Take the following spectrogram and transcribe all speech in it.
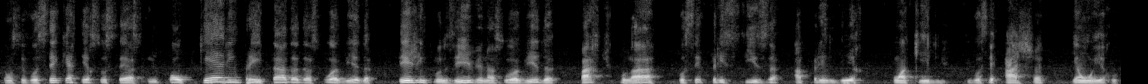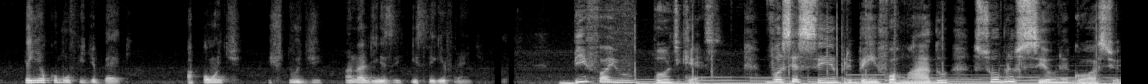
Então, se você quer ter sucesso em qualquer empreitada da sua vida, seja inclusive na sua vida particular, você precisa aprender com aquele que você acha que é um erro. Tenha como feedback. Aponte, estude, analise e siga em frente. Bifayu Podcast. Você sempre bem informado sobre o seu negócio.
